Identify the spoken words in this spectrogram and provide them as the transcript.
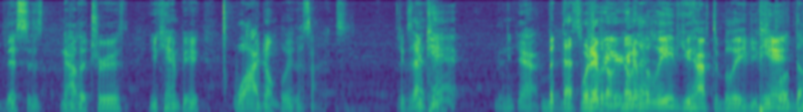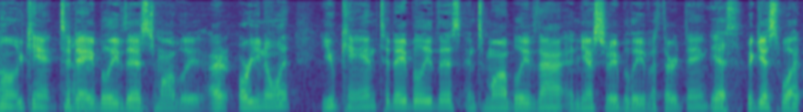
this is now the truth, you can't be. Well, I don't believe the science. exactly. You can't. Yeah, But that's whatever you're gonna believe, you have to believe. You People can't, don't- You can't today yeah. believe this, tomorrow believe, or, or you know what? You can today believe this, and tomorrow believe that, and yesterday believe a third thing. Yes. But guess what?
